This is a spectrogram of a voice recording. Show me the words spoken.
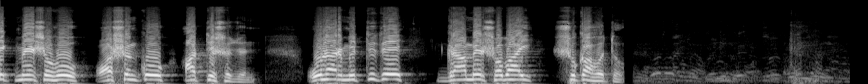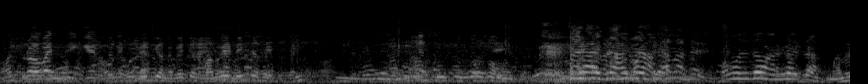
এক মেয়ে সহ অসংখ্য আত্মীয় স্বজন ওনার মৃত্যুতে গ্রামের সবাই শোকাহত। মানুষ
